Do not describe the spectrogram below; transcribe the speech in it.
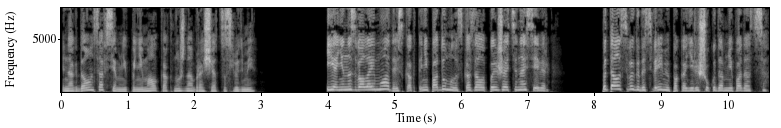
Иногда он совсем не понимал, как нужно обращаться с людьми. «Я не назвала ему адрес, как-то не подумала, сказала, поезжайте на север. Пыталась выгадать время, пока не решу, куда мне податься».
